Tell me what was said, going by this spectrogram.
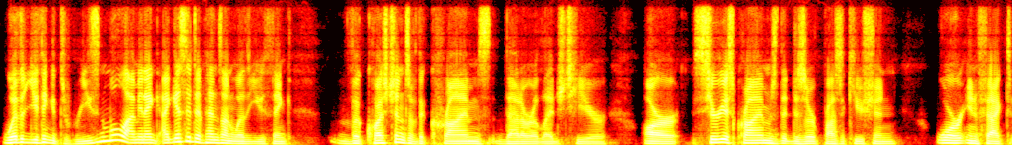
Whether you think it's reasonable, I mean, I, I guess it depends on whether you think the questions of the crimes that are alleged here are serious crimes that deserve prosecution or, in fact,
